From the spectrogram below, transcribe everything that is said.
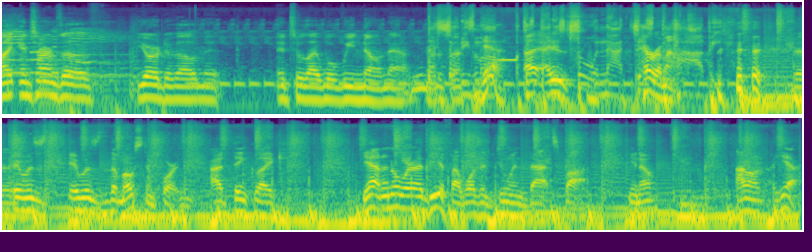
Like in terms of your development into like what we know now. You know what I'm? Yeah, I, I, it was paramount. it was it was the most important. I think like, yeah, I don't know where I'd be if I wasn't doing that spot. You know, I don't. Yeah,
